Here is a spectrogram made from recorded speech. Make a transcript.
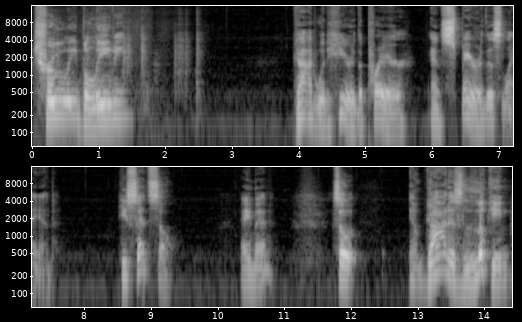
truly believing, God would hear the prayer and spare this land. He said so. Amen. So, you know, God is looking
